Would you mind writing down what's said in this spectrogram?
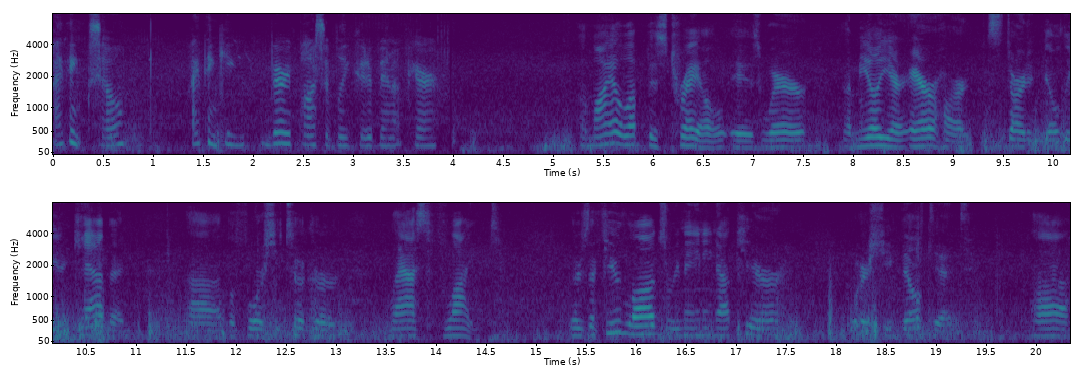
I think so. I think he very possibly could have been up here. A mile up this trail is where Amelia Earhart started building a cabin uh, before she took her last flight. There's a few logs remaining up here where she built it. Uh,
